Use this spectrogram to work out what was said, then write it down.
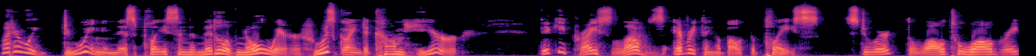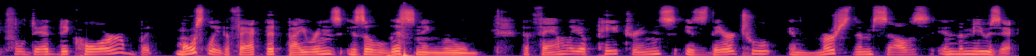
What are we doing in this place in the middle of nowhere? Who's going to come here? Vicky Price loves everything about the place. Stewart, the wall to wall Grateful Dead decor, but mostly the fact that Byron's is a listening room. The family of patrons is there to immerse themselves in the music.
